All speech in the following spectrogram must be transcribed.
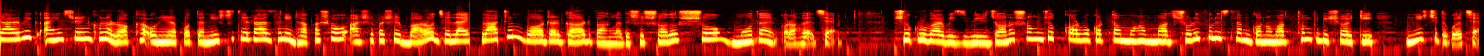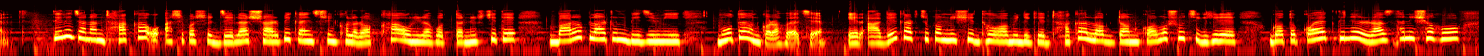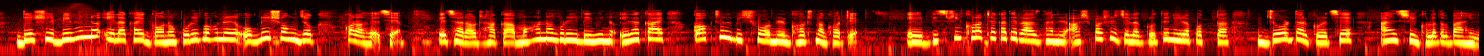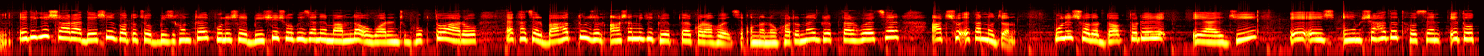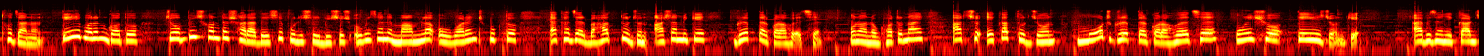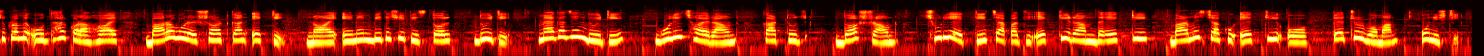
সার্বিক আইন শৃঙ্খলা রক্ষা ও নিরাপত্তা নিশ্চিতে রাজধানী ঢাকাসহ আশেপাশের বারো জেলায় প্লাটুন বর্ডার গার্ড বাংলাদেশের সদস্য মোতায়েন করা হয়েছে। শুক্রবার বিজিবির জনসংযোগ কর্মকর্তা মোহাম্মদ শরীফুল ইসলাম গণমাধ্যমকে বিষয়টি নিশ্চিত করেছেন। তিনি জানান, ঢাকা ও আশেপাশের জেলার সার্বিক আইন শৃঙ্খলা রক্ষা ও নিরাপত্তা নিশ্চিতে বারো প্লাটুন বিজিবি মোতায়েন করা হয়েছে। এর আগে কার্যক্রম নিষিদ্ধ আওয়ামী লীগের ঢাকা লকডাউন কর্মসূচি ঘিরে গত কয়েকদিনের রাজধানী সহ দেশের বিভিন্ন এলাকায় গণপরিবহনের অগ্নিসংযোগ করা হয়েছে। এছাড়াও ঢাকা মহানগরীর বিভিন্ন এলাকায় ককটেল বিস্ফোরণের ঘটনা ঘটে। এই বিশৃঙ্খলা ঠেকাতে রাজধানীর আশপাশের জেলাগুলোতে নিরাপত্তা জোরদার করেছে আইন শৃঙ্খলা বাহিনী। এদিকে সারা দেশে গত চব্বিশ ঘন্টায় পুলিশের বিশেষ অভিযানে মামলা ও ওয়ারেন্টভুক্ত আরও এক হাজার বাহাত্তর জন আসামিকে গ্রেপ্তার করা হয়েছে। অন্যান্য ঘটনায় গ্রেপ্তার হয়েছে আটশো একান্ন জন। পুলিশ সদর দপ্তরের AIG A H M Shahadat Hossain এ তথ্য জানান। তিনি বলেন, গত চব্বিশ ঘণ্টা সারা দেশে পুলিশের বিশেষ অভিযানে মামলা ও ওয়ারেন্টভুক্ত এক হাজার বাহাত্তর জন আসামিকে গ্রেপ্তার করা হয়েছে। অন্যান্য ঘটনায় আটশো একাত্তর জন মোট গ্রেপ্তার করা হয়েছে উনিশশো তেইশ জনকে। আভিযানিক কার্যক্রমে উদ্ধার করা হয় বারো বোরের শর্টগান একটি, নয় এম এম বিদেশি পিস্তল দুইটি, ম্যাগাজিন দুইটি, গুলি ছয় রাউন্ড, কার্তুজ দশ রাউন্ড ছুরি একটি চাপাতি একটি রামদা একটি বার্মিস চাকু একটি ও পেট্রোল বোমা উনিশটি।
